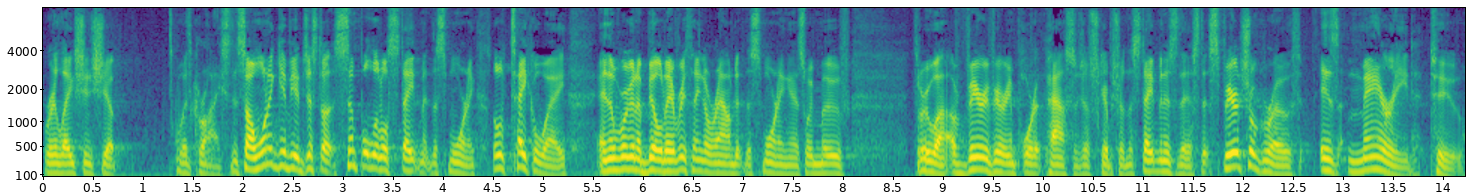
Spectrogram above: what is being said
relationship with Christ. And so I want to give you just a simple little statement this morning, a little takeaway, and then we're going to build everything around it this morning as we move through a, a very, very important passage of Scripture. And the statement is this that spiritual growth is married to,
